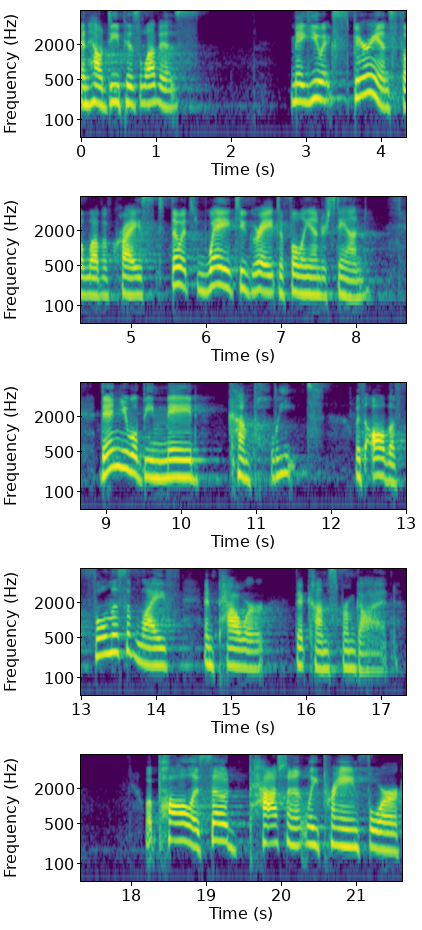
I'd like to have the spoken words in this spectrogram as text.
and how deep His love is. May you experience the love of Christ, though it's way too great to fully understand. Then you will be made complete with all the fullness of life and power that comes from God. What Paul is so passionately praying for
